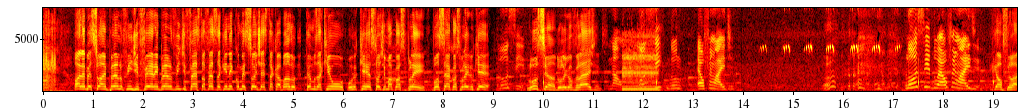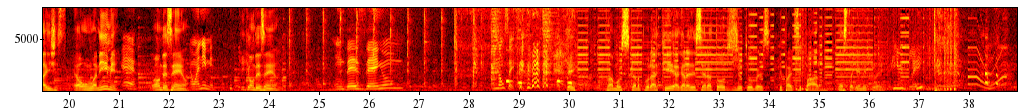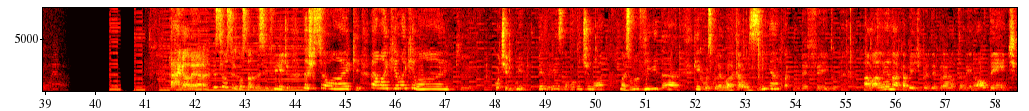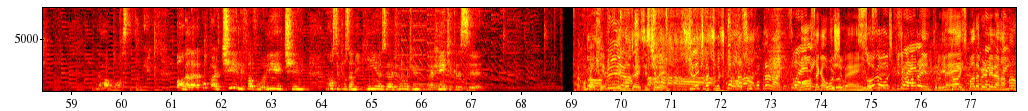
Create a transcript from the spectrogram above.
Olha, pessoal, em pleno fim de feira, em pleno fim de festa, a festa aqui nem começou e já está acabando. Temos aqui o, o que restou de uma cosplay. Você é cosplay do quê? Lucy. Lucian, do League of Legends? Não, Lucy do Elfenlied. Hã? Lucy do Elfenlied. O que é o Filages? É um anime? É, Ou é um desenho? é um anime. O que, que é um desenho? Um desenho. Não sei. Ok. Vamos ficando por aqui. Agradecer a todos os youtubers que participaram desta gameplay. Gameplay? É galera, e se vocês gostaram desse vídeo, deixa o seu like. É like, like, like. Continue? Beleza, dá pra continuar. Mais uma vida. Quem que eu vou escolher agora? A Carolzinha tá com defeito. A Malena, acabei de perder pra ela também não. Autêntica. É uma bosta também. Bom, galera, compartilhe, favorite, mostre pros amiguinhos e ajude a gente a crescer. Vai comprar o quê? E quanto é esse estilete? Estilete vai te, vou te cortar se não comprar nada. Tudo bom? Você é gaúcho? Tudo bem. E Sou você? gaúcho, aqui de Gravataí. Tudo E bem? com a espada vermelha na mão?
